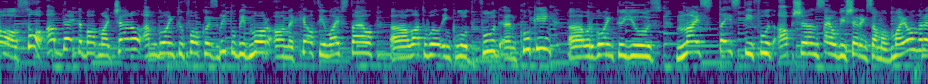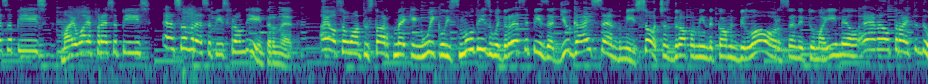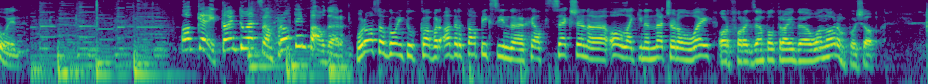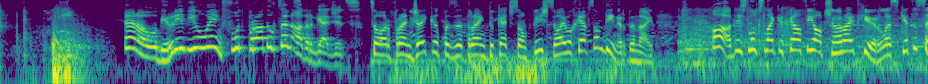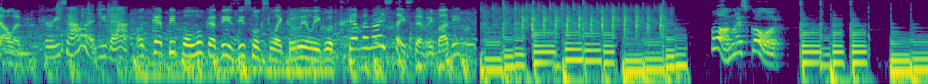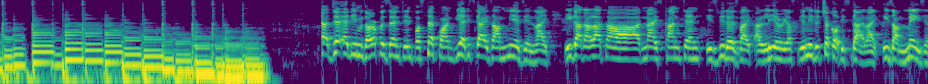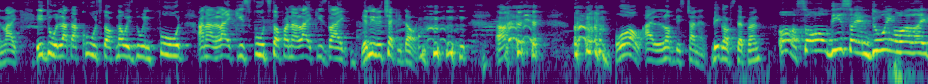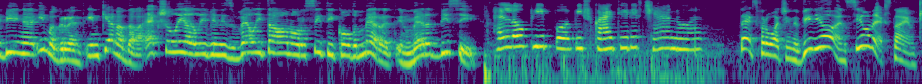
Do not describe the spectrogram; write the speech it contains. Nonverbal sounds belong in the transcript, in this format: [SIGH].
update about my channel. I'm going to focus a little bit more on a healthy lifestyle. a lot will include food and cooking. Uh, we're going to use nice tasty food options. I'll be sharing some of my own recipes, my wife recipes and some recipes from the internet. I also want to start making weekly smoothies with recipes that you guys send me, so just drop them in the comment below or send it to my email and I'll try to do it. Okay, time to add some protein powder. We're also going to cover other topics in the health section, uh, all like in a natural way. Or for example, try the one arm push-up. And I will be reviewing food products and other gadgets. So our friend Jacob is uh, trying to catch some fish, so I will have some dinner tonight. Oh, this looks like a healthy option right here. Let's get a salad. Curry salad, you bet. Okay, people, look at this. This looks like really good. Have a nice taste, everybody. Oh, nice color. J. Edim is representing for Stepan. Yeah, this guy is amazing. Like, he got a lot of nice content. His video is like hilarious. You need to check out this guy. Like, he's amazing. Like, he do a lot of cool stuff. Now he's doing food, and I like his food stuff, and I like his like. You need to check it out. [LAUGHS] [COUGHS] wow, I love this channel. Big up, Stepan. Oh, so all this I am doing while I being an immigrant in Canada. Actually, I live in this valley town or city called Merritt in Merritt, BC. Hello people, subscribe to this channel. Thanks for watching the video and see you next time.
